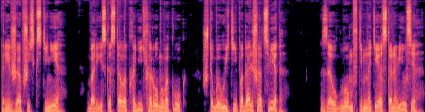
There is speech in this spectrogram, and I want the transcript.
Прижавшись к стене, Бориска стал обходить хоромы вокруг, чтобы уйти подальше от света. За углом в темноте остановился.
